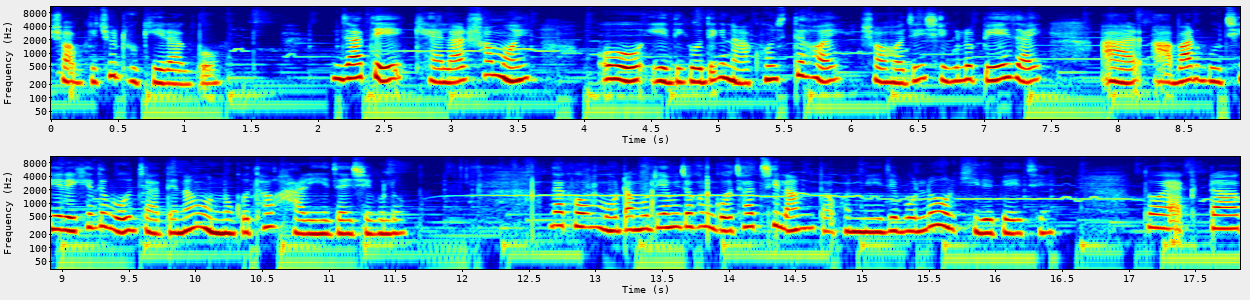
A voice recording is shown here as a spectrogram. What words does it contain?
সব কিছু ঢুকিয়ে রাখব। যাতে খেলার সময় ও এদিক ওদিক না খুঁজতে হয়, সহজেই সেগুলো পেয়ে যায়, আর আবার গুছিয়ে রেখে দেবো যাতে না অন্য কোথাও হারিয়ে যায় সেগুলো। দেখো, মোটামুটি আমি যখন গোছাচ্ছিলাম, তখন মেয়ে যে বলল, ওর খিদে পেয়েছে। তো একটা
